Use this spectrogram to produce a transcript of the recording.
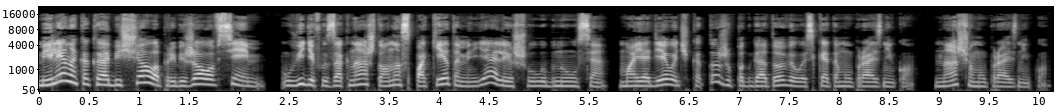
Милена, как и обещала, прибежала в семь. Увидев из окна, что она с пакетами, я лишь улыбнулся. Моя девочка тоже подготовилась к этому празднику. Нашему празднику.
